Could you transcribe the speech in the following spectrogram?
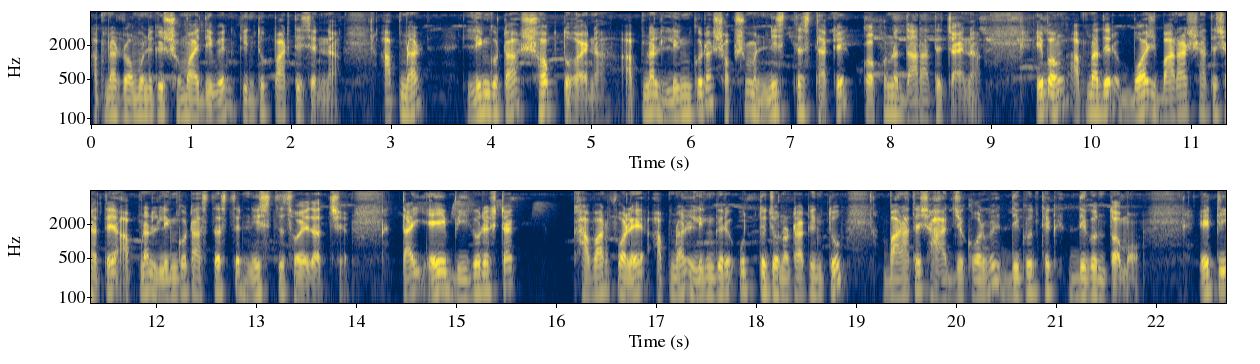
আপনার রমণীকে সময় দিবেন, কিন্তু পারতেছেন না। আপনার লিঙ্গটা শক্ত হয় না। আপনার লিঙ্গটা সবসময় নিস্তেজ থাকে, কখনো দাঁড়াতে চায় না। এবং আপনাদের বয়স বাড়ার সাথে সাথে আপনার লিঙ্গটা আস্তে আস্তে নিস্তেজ হয়ে যাচ্ছে। তাই এই ভিগোরেসটা খাবার ফলে আপনার লিঙ্গের উত্তেজনাটা কিন্তু বাড়াতে সাহায্য করবে দ্বিগুণ থেকে দ্বিগুণতম। এটি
